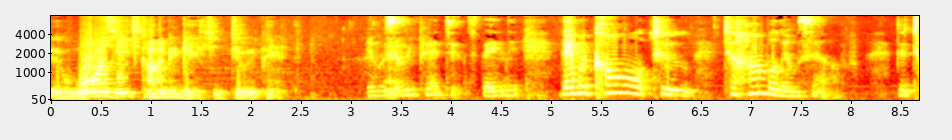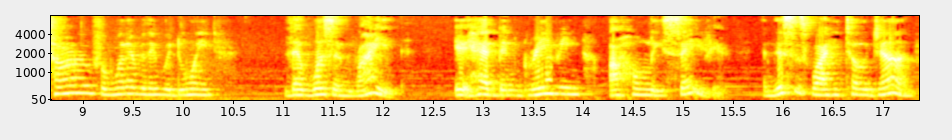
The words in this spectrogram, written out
it warns each congregation to repent. It was a repentance. They they were called to to humble themselves, to turn from whatever they were doing that wasn't right. It had been grieving our holy Savior. And this is why he told John,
